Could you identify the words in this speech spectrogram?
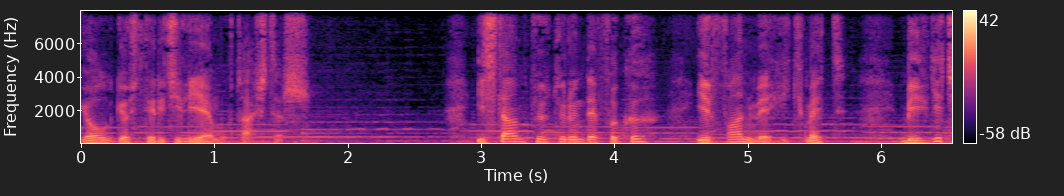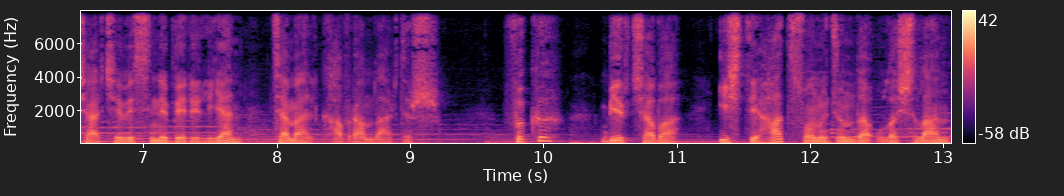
yol göstericiliğe muhtaçtır. İslam kültüründe fıkıh, irfan ve hikmet, bilgi çerçevesini belirleyen temel kavramlardır. Fıkıh bir çaba, iştihat sonucunda ulaşılan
